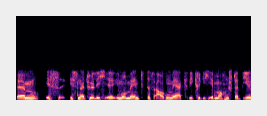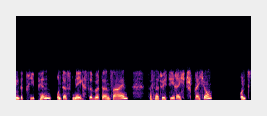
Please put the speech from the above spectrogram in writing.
ähm, ist, ist natürlich äh, im Moment das Augenmerk, wie kriege ich eben auch einen stabilen Betrieb hin. Und das nächste wird dann sein, dass natürlich die Rechtsprechung, und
